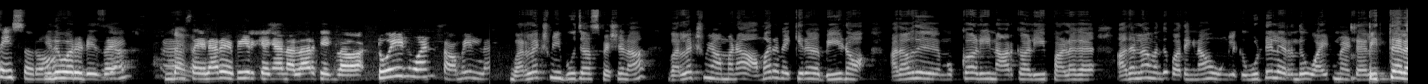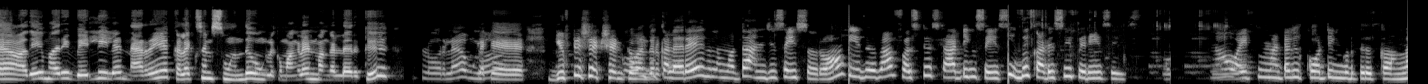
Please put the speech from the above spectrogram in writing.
சைஸ் வரும். இது ஒரு டிசைன் எல்லாரும் எப்படி இருக்கீங்க? நல்லா இருக்கீங்களா? டூ இன் ஒன் தமிழ்ல. வரலட்சுமி பூஜா ஸ்பெஷலா வரலட்சுமி அம்மனை அமர வைக்கிற பீடம் அதாவது முக்காலி நாற்காலி பலகை அதெல்லாம் வந்து பாத்தீங்கன்னா உங்களுக்கு உட்டுல இருந்து ஒயிட் மெட்டல் பித்தளை அதே மாதிரி வெள்ளியில நிறைய கலெக்ஷன்ஸ் வந்து உங்களுக்கு மங்களன் மங்கல்ல இருக்கு. ஃப்ளோர்ல உங்களுக்கு gift செக்ஷனுக்கு வந்து கலரு இதுல மொத்தம் அஞ்சு சைஸ் வரும். இதுதான் ஃபர்ஸ்ட் ஸ்டார்டிங் சைஸ் இது கடைசி பெரிய சைஸ் நான் ஒயிட் மெட்டல் கோட்டிங் கொடுத்துருக்காங்க.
